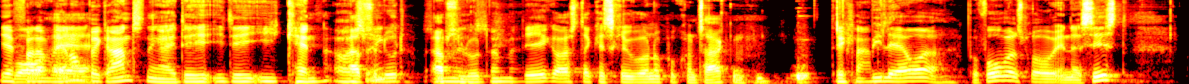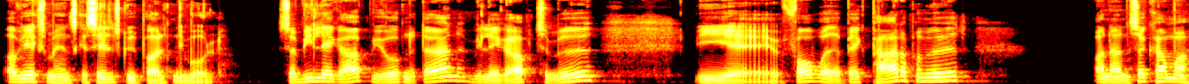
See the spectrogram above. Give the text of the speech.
Ja, for hvor, der er nogle begrænsninger i det, i det, I kan også. Absolut, ikke? Som, absolut. Som, det er ikke os, der kan skrive under på kontrakten. Det er klart. Vi laver på fodboldsprog en assist, og virksomheden skal selv skyde bolden i mål. Så vi lægger op, vi åbner dørene, vi lægger op til møde, vi øh, forbereder begge parter på mødet, og når den så kommer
